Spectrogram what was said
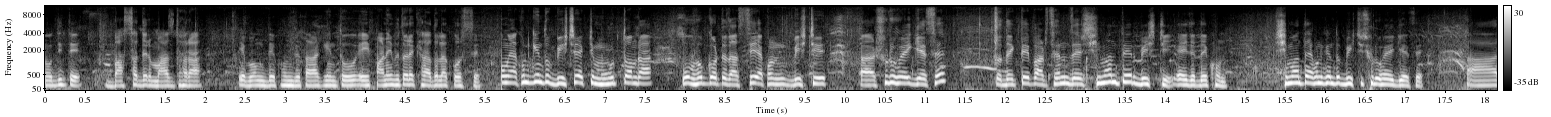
নদীতে বাচ্চাদের মাছ ধরা এবং দেখুন যে তারা কিন্তু এই পানির ভিতরে খেলাধুলা করছে। এবং এখন কিন্তু বৃষ্টির একটি মুহূর্ত আমরা উপভোগ করতে যাচ্ছি। এখন বৃষ্টি শুরু হয়ে গিয়েছে। তো দেখতেই পারছেন যে সীমান্তের বৃষ্টি, এই যে দেখুন, সীমান্তে এখন কিন্তু বৃষ্টি শুরু হয়ে গিয়েছে। আর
